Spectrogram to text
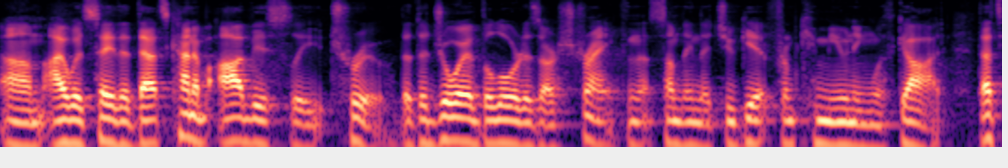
um, I would say that that's kind of obviously true, that the joy of the Lord is our strength, and that's something that you get from communing with God. That's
